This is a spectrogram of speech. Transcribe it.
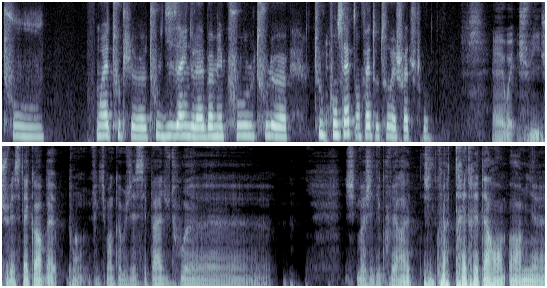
tout, ouais, tout, le, tout le design de l'album est cool, tout le, tout le concept en fait autour est chouette, je trouve. Eh ouais, je suis, je suis assez d'accord. Bah, effectivement, comme je disais, c'est pas du tout. euh, Moi, j'ai découvert, euh, j'ai découvert très très tard, hor- hormis, euh,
